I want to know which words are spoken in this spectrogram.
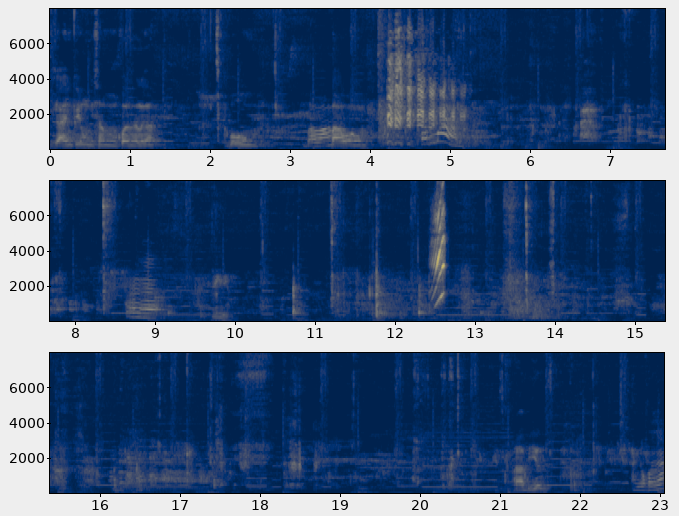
Higain ko yung isang kuwan talaga. Buong Bawang. bawang. Tama. Kaya, Sige. Abi yun. ayoko na.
